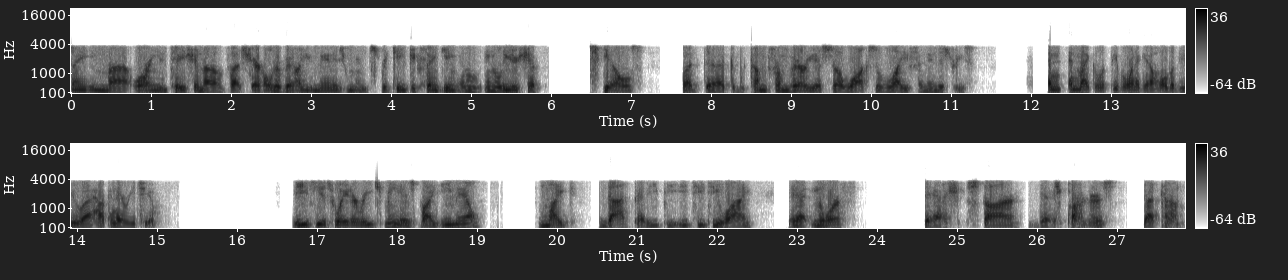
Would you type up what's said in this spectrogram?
same uh, orientation of uh, shareholder value management, strategic thinking, and, and leadership skills, but uh, come from various uh, walks of life and industries. And, and Michael, if people want to get a hold of you, uh, how can they reach you? The easiest way to reach me is by email, Mike dot Petty at North dash Star dash Partners dot com.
